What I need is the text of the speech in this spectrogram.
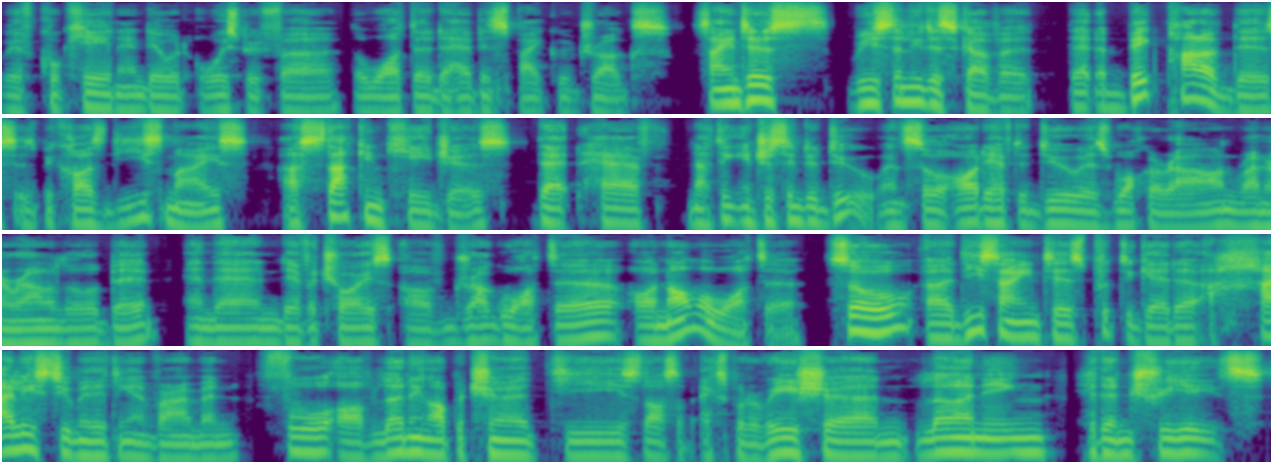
with cocaine, and they would always prefer the water that had been spiked with drugs. Scientists recently discovered that a big part of this is because these mice are stuck in cages that have nothing interesting to do. And so all they have to do is walk around, run around a little bit, and then they have a choice of drug water or normal water. So uh, these scientists put together a highly stimulating environment full of learning opportunities, lots of exploration, learning, hidden treats,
